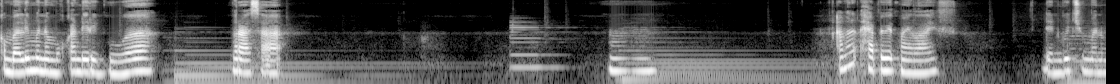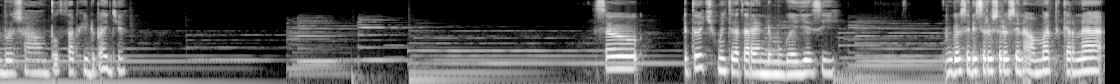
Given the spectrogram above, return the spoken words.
kembali menemukan diri gue ngerasa hmm, I'm not happy with my life. Dan gue cuman berusaha untuk tetap hidup aja. So, itu cuma cerita random gue aja sih. Gak usah diseru-serusin amat karena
